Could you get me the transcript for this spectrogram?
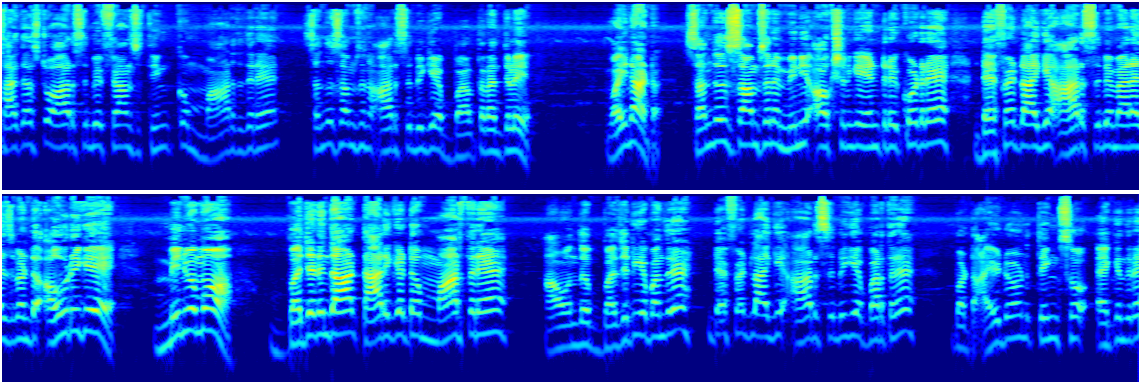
ಸಾಕಷ್ಟು R C B fans think ಮಾಡ್ತಿದ್ರೆ, ಸಂದೀಪ್ ಸ್ಯಾಮ್ಸನ್ ಆರ್ ಸಿ ಬಿಗೆ ಬರ್ತಾರೆ ಅಂತೇಳಿ. Why not Sandeep Samson mini ಆಪ್ಷನ್ಗೆ ಎಂಟ್ರಿ ಕೊಡ್ರೆ ಡೆಫಿನೆಟ್ ಆಗಿ ಆರ್ ಸಿ ಬಿ ಮ್ಯಾನೇಜ್ಮೆಂಟ್ ಅವರಿಗೆ ಮಿನಿಮಮ್ ಬಜೆಟ್ ಇಂದ ಟಾರ್ಗೆಟ್ ಮಾಡ್ತಾರೆ. ಆ ಒಂದು ಬಜೆಟ್ಗೆ ಬಂದ್ರೆ ಡೆಫಿನೆಟ್ ಆಗಿ ಆರ್ ಸಿ ಬಿಗೆ ಬರ್ತಾರೆ. But I don't think so ಯಾಕೆಂದ್ರೆ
